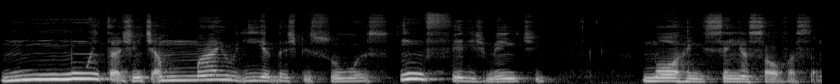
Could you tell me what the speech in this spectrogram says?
muita gente, a maioria das pessoas, infelizmente, morrem sem a salvação.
